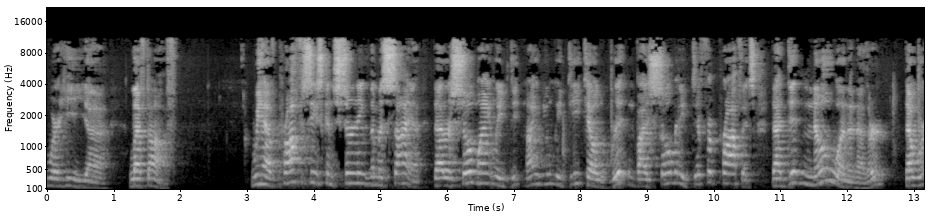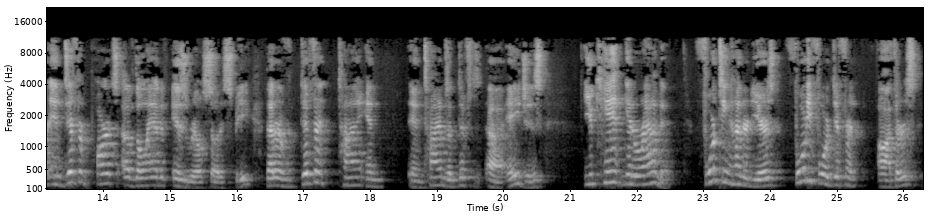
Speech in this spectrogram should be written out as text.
where he uh, left off. We have prophecies concerning the Messiah that are so minutely, minutely detailed, written by so many different prophets that didn't know one another, that were in different parts of the land of Israel, so to speak, that are different time in, in times of different uh, ages, you can't get around it. 1400 years, 44 different authors,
